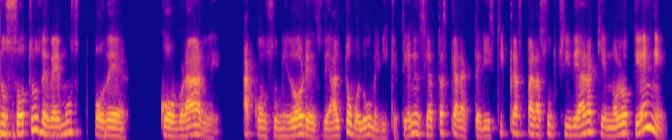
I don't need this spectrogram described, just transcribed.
Nosotros debemos poder cobrarle a consumidores de alto volumen y que tienen ciertas características para subsidiar a quien no lo tiene,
